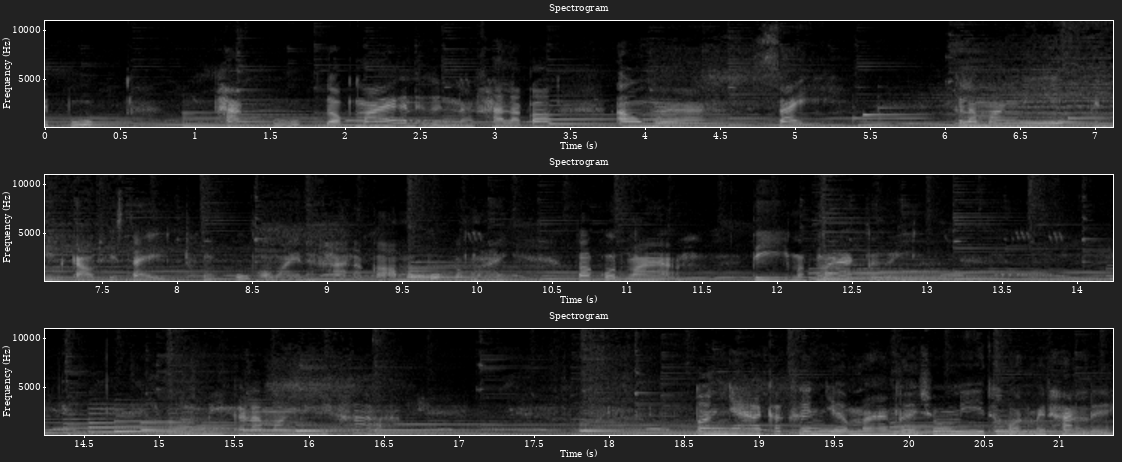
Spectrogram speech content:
ยปลูกผักปลูกดอกไม้อื่นๆนะคะ แล้วก็เอามาใส่กระมังนี้เป็นดินเก่าที่ใส่ถุงปลูกเอาไว้นะคะ แล้วก็เอามาปลูกดอกไม้ ปรากฏว่าดีมากๆเลยก็มีกระมังนี้ค่ะต้นหญ้าก็ขึ้นเยอะมากเลยช่วงนี้ถอนไม่ทันเลย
